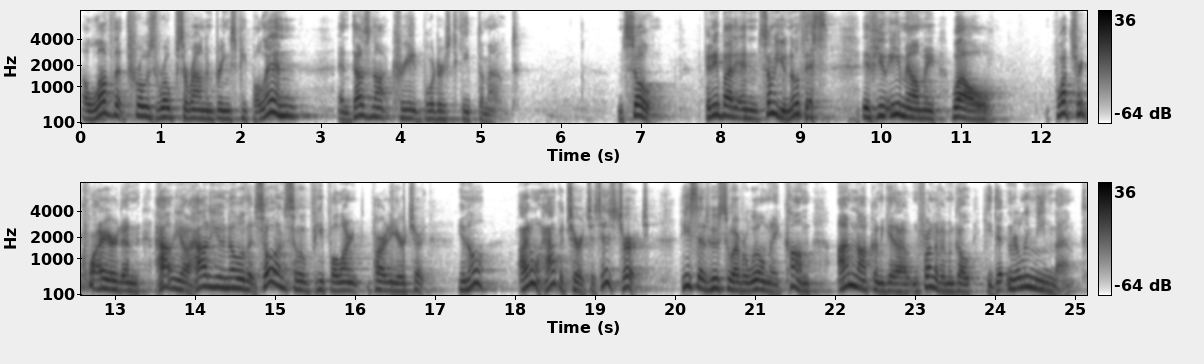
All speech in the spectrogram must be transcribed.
a love that throws ropes around and brings people in and does not create borders to keep them out. And so, if anybody, and some of you know this, if you email me, well, what's required and how, you know, how do you know that so and so people aren't part of your church? You know, I don't have a church, it's his church. He said, Whosoever will may come. I'm not going to get out in front of him and go, He didn't really mean that.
